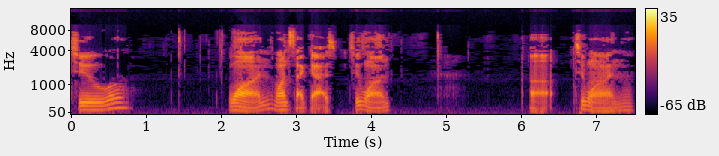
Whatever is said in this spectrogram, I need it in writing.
Two, one, one sec, guys. Two, one, uh, two, one,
